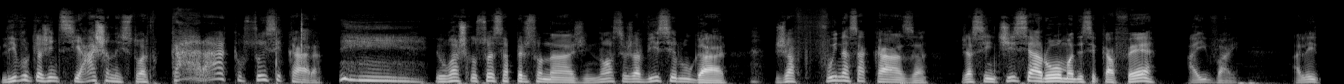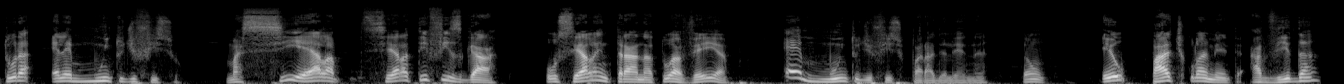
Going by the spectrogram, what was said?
livro que a gente se acha na história. Caraca, eu sou esse cara. Eu acho que eu sou essa personagem. Nossa, eu já vi esse lugar, já fui nessa casa, já senti esse aroma desse café. Aí vai. A leitura ela é muito difícil, mas se ela se ela te fisgar ou se ela entrar na tua veia, é muito difícil parar de ler, né? Então, eu particularmente a vida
